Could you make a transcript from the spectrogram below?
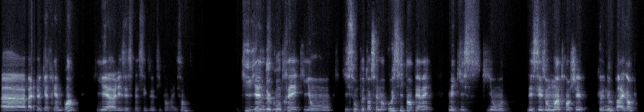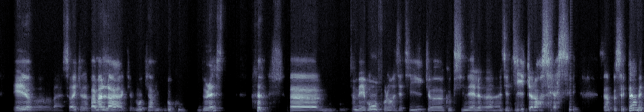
bah, le quatrième point, qui est les espèces exotiques envahissantes qui viennent de contrées qui, ont, qui sont potentiellement aussi tempérées, mais qui, ont des saisons moins tranchées que nous, par exemple. Et euh, bah, c'est vrai qu'il y en a pas mal là actuellement qui arrivent beaucoup de l'Est. euh, mais bon, frelon asiatique, euh, coccinelle euh, asiatique, alors c'est un peu sectaire, mais,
